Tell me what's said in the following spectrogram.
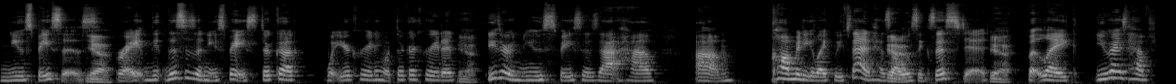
new spaces. Yeah. Right. Th- This is a new space. Durga what you're creating, what Durga created. Yeah. These are new spaces that have um, comedy, like we've said, has Yeah. always existed. Yeah. But like you guys have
